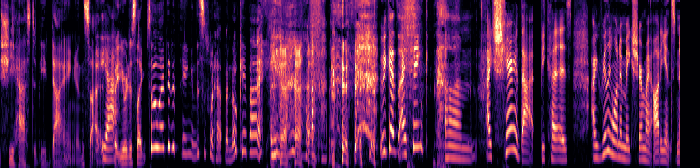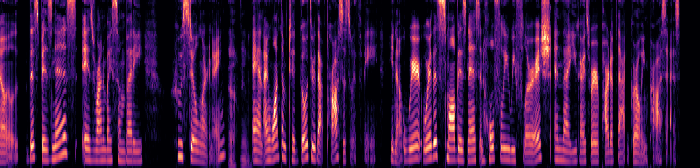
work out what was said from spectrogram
she has to be dying inside. Yeah. But you were just like, so I did a thing and this is what happened. Okay, bye. because I think um, I shared that because I really want to make sure my audience know this business is run by somebody who's still learning. Yeah. Yeah. And I want them to go through that process with me. You know, we're we're this small business and hopefully we flourish and that you guys were a part of that growing process.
